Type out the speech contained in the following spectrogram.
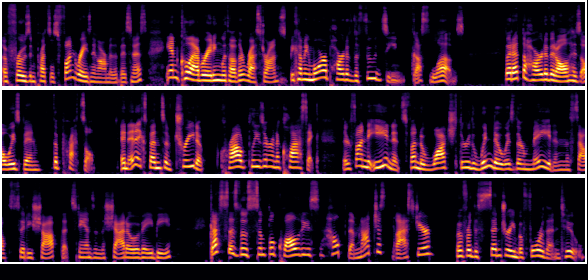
a frozen pretzels fundraising arm of the business, and collaborating with other restaurants, becoming more a part of the food scene Gus loves. But at the heart of it all has always been the pretzel, an inexpensive treat, a crowd pleaser, and a classic. They're fun to eat, and it's fun to watch through the window as they're made in the South City shop that stands in the shadow of AB. Gus says those simple qualities helped them, not just last year, but for the century before then, too.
